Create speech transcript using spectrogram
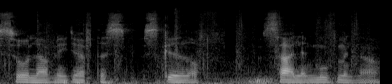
So lovely to have this skill of silent movement now.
